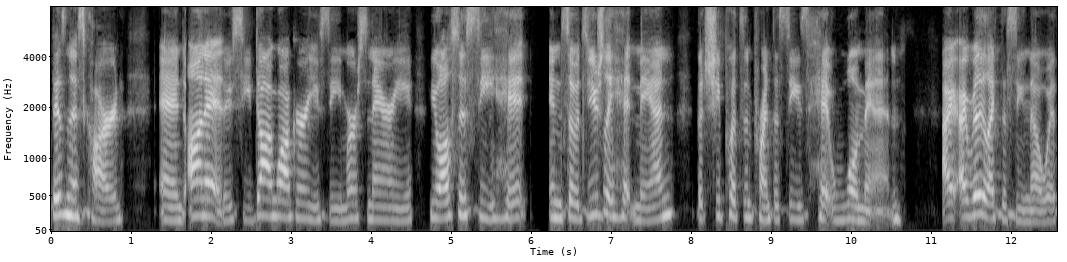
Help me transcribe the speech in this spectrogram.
business card, and on it you see dog walker, you see mercenary, you also see hit, and so it's usually hit man, but she puts in parentheses hit woman. I, I really like the scene though with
